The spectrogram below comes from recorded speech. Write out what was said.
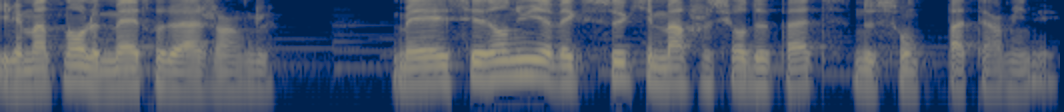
Il est maintenant le maître de la jungle, mais ses ennuis avec ceux qui marchent sur deux pattes ne sont pas terminés.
